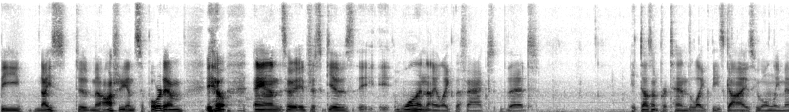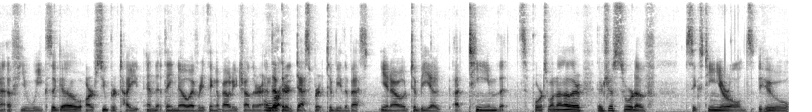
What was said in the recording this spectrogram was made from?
be nice to Mihashi and support him. You know, and so it just gives it, it, one. I like the fact that it doesn't pretend like these guys who only met a few weeks ago are super tight and that they know everything about each other and that they're desperate to be the best, you know, to be a, a team that supports one another. They're just sort of 16 year olds who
